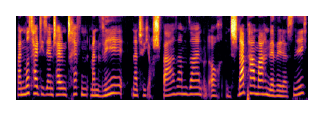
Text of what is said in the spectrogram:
man muss halt diese Entscheidung treffen. Man will natürlich auch sparsam sein und auch einen Schnapper machen. Wer will das nicht?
